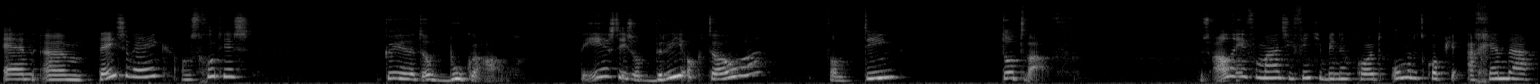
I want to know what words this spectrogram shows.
En ehm, deze week, als het goed is, kun je het ook boeken al. De eerste is op 3 oktober van 10 tot 12. Dus alle informatie vind je binnenkort onder het kopje agenda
